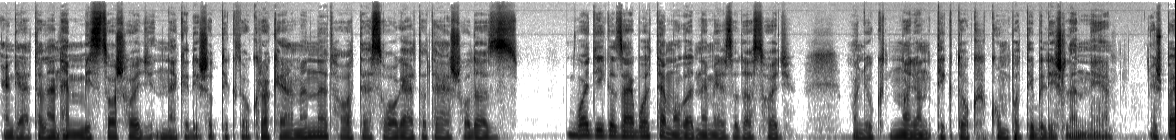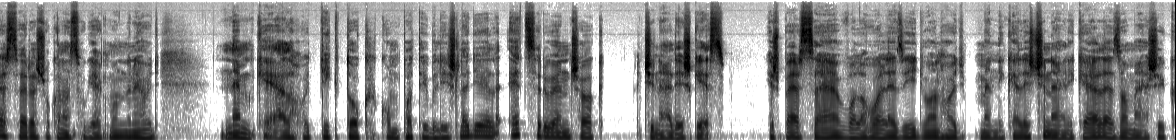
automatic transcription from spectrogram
Egyáltalán nem biztos, hogy neked is a TikTokra kell menned, ha a te szolgáltatásod az, vagy igazából te magad nem érzed azt, hogy mondjuk nagyon TikTok kompatibilis lennél. És persze erre sokan azt fogják mondani, hogy nem kell, hogy TikTok kompatibilis legyél, egyszerűen csak csináld és kész. És persze valahol ez így van, hogy menni kell és csinálni kell, ez a másik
